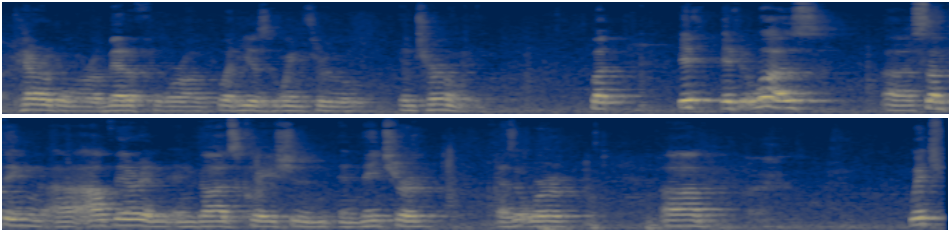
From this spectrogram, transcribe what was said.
a parable or a metaphor of what he is going through internally. But if, if it was uh, something uh, out there in, in, God's creation in nature, as it were, uh, which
